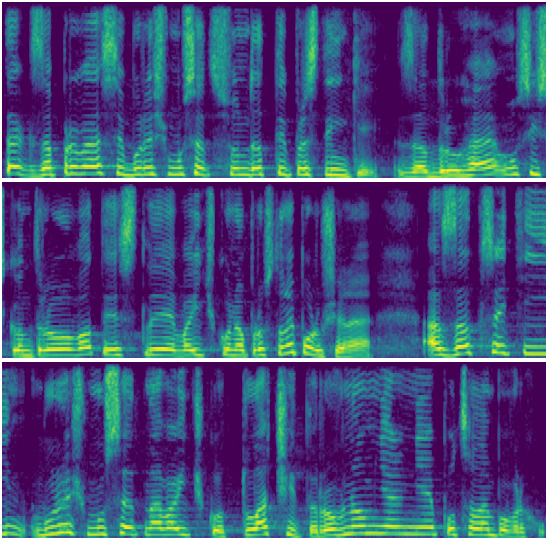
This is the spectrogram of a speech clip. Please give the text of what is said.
Tak za prvé si budeš muset sundat ty prstínky. Za druhé musíš kontrolovat, jestli je vajíčko naprosto neporušené. A za třetí budeš muset na vajíčko tlačit rovnoměrně po celém povrchu.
